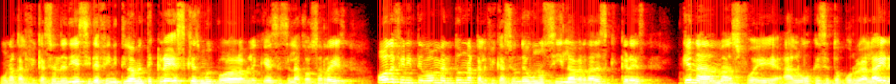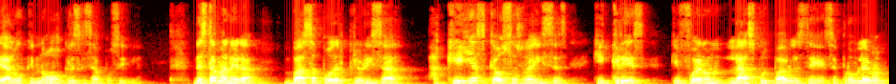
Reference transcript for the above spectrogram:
una calificación de 10 si definitivamente crees que es muy probable que esa sea la causa raíz, o definitivamente una calificación de 1 si la verdad es que crees que nada más fue algo que se te ocurrió al aire, algo que no crees que sea posible. De esta manera vas a poder priorizar aquellas causas raíces que crees que fueron las culpables de ese problema.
